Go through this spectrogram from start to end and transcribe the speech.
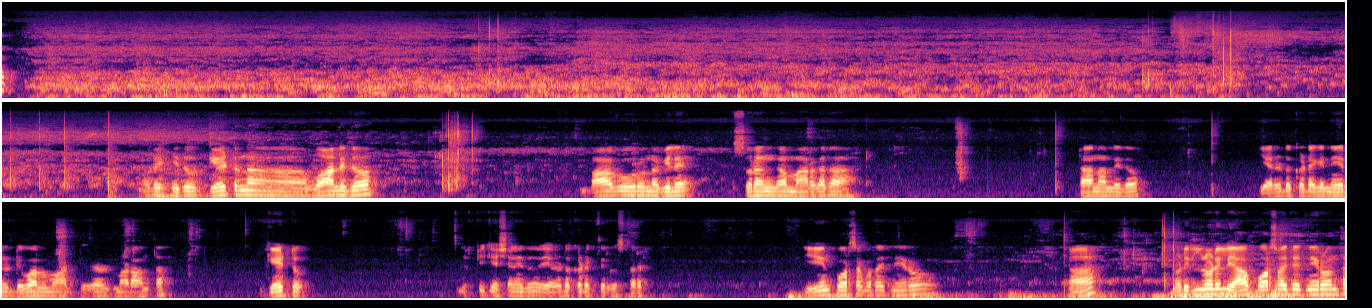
ನೋಡಿ, ಇದು ಗೇಟ್ನ ವಾಲ್ ಇದು. ಬಾಗೂರು ನವಿಲೆ ಸುರಂಗ ಮಾರ್ಗದ ಟಾನಲ್ ಇದು. ಎರಡು ಕಡೆಗೆ ನೀರು ಡಿವಾಲ್ವ್ ಮಾಡಿ ಡಿವೈಡ್ ಮಾಡೋ ಅಂಥ ಗೇಟು ಲಿಫ್ಟಿಕೇಶನ್ ಇದು, ಎರಡು ಕಡೆಗೆ ತಿರುಗಿಸ್ತಾರೆ. ಏನು ಫೋರ್ಸಾಗಿ ಬರ್ತೈತೆ ನೀರು? ಹಾಂ ನೋಡಿ, ಇಲ್ಲಿ ನೋಡಿ, ಇಲ್ಲಿ ಯಾವ ಫೋರ್ಸ್ ಹೋಯ್ತೈತೆ ನೀರು ಅಂತ.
